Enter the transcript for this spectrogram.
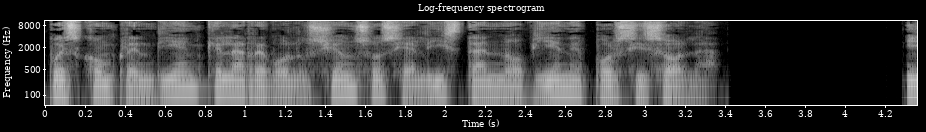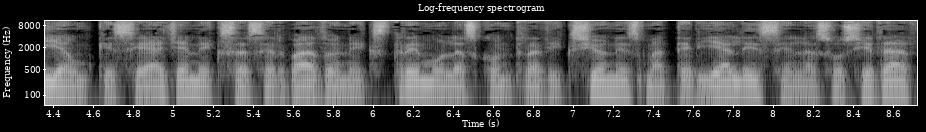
pues comprendían que la revolución socialista no viene por sí sola. Y aunque se hayan exacerbado en extremo las contradicciones materiales en la sociedad,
